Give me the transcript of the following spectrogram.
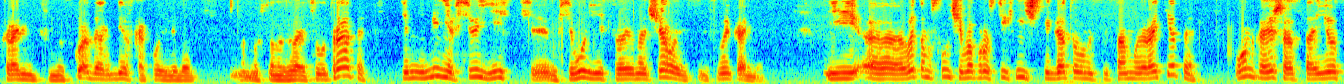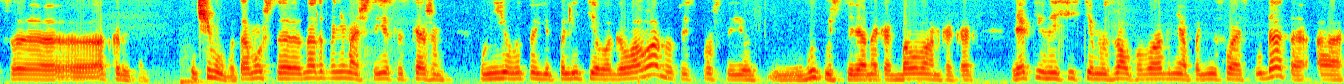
храниться на складах без какой-либо, ну, что называется, утраты. Тем не менее, все есть, всего есть свое начало и свой конец. И э, в этом случае вопрос технической готовности самой ракеты, он, конечно, остается э, открытым. Почему? Потому что надо понимать, что если, скажем, у нее в итоге полетела голова, ну, то есть просто ее выпустили, она как болванка, как реактивная система залпового огня понеслась куда-то, а э,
